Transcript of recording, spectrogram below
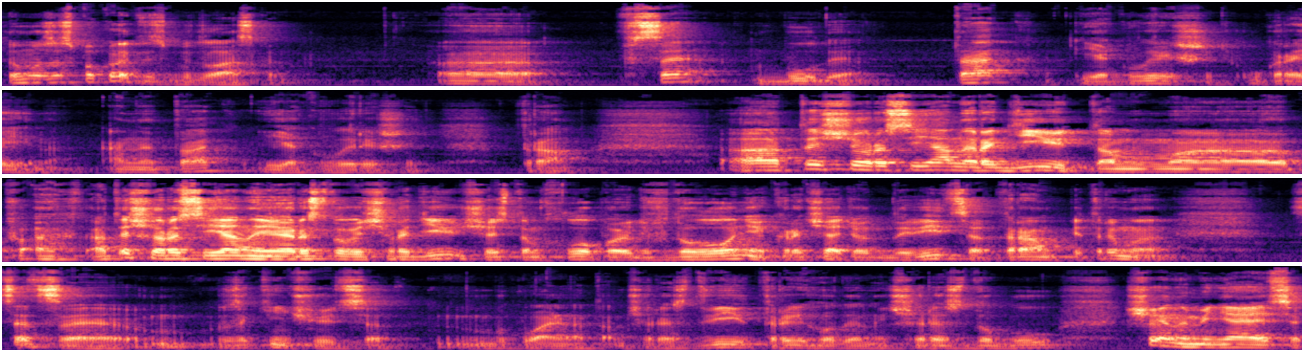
Тому заспокойтесь, будь ласка, е, все буде так, як вирішить Україна, а не так, як вирішить Трамп. А те, що росіяни радіють там, а те, що росіяни і Арестович радіють, щось там хлопають в долоні, кричать: от дивіться, Трамп підтримує. Це це закінчується буквально там через 2-3 години, через добу. Щойно міняється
